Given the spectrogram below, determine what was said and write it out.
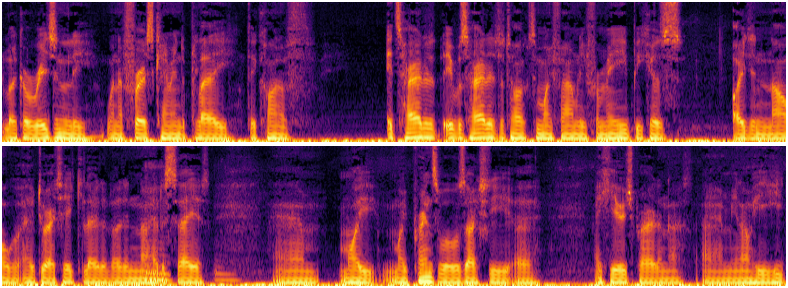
like originally when i first came into play, they kind of it's harder. It was harder to talk to my family for me because I didn't know how to articulate it. I didn't know how to say it. Um, my my principal was actually a, a huge part in that. Um, you know, he, he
